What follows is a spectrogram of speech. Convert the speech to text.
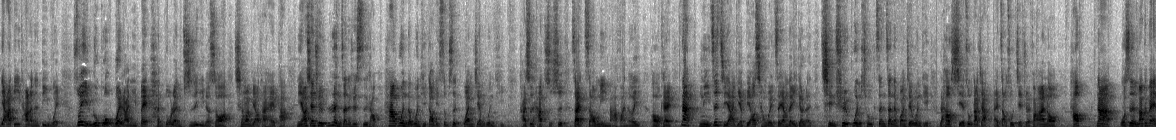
压低他人的地位。所以，如果未来你被很多人质疑的时候啊，千万不要太害怕。你要先去认真的去思考，他问的问题到底是不是关键问题，还是他只是在找你麻烦而已。OK，那你自己啊，也不要成为这样的一个人，请去问出真正的关键问题，然后协助大家来找出解决方案喽。好，那我是 Mark Van，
